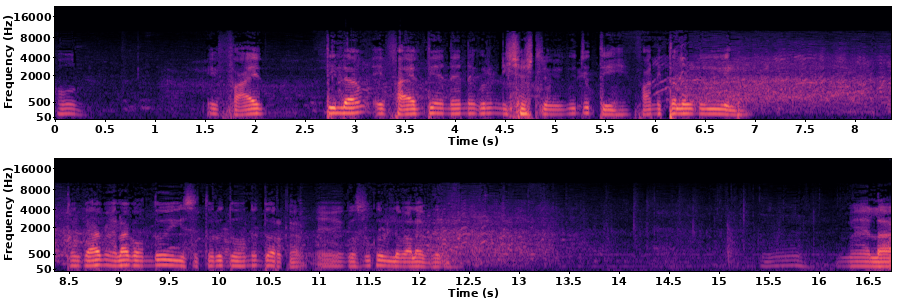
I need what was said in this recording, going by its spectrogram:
হুন। এই ফাইভ দিলাম এই ফাইভ দিয়ে এনে এনে করে নিঃশ্বাস নেবে বুঝতি পানির তলে উঠে গেল তোর গায়ে মেলা গন্ধ হয়ে গেছে তোর দহনের দরকার। গোসল করিলে ভালো হুম, মেলা।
